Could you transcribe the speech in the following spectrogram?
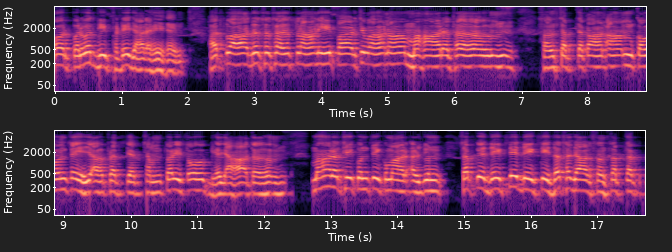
और पर्वत भी फटे जा रहे हैं। हत्वादश सहस्राणी पार्थिवाणाम महारथ। संसप्तकानाम कौनते यह प्रत्यक्षम त्वरितोभ्यजात महारथी कुंती कुमार अर्जुन सबके देखते देखते दस हज़ार संसप्तक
